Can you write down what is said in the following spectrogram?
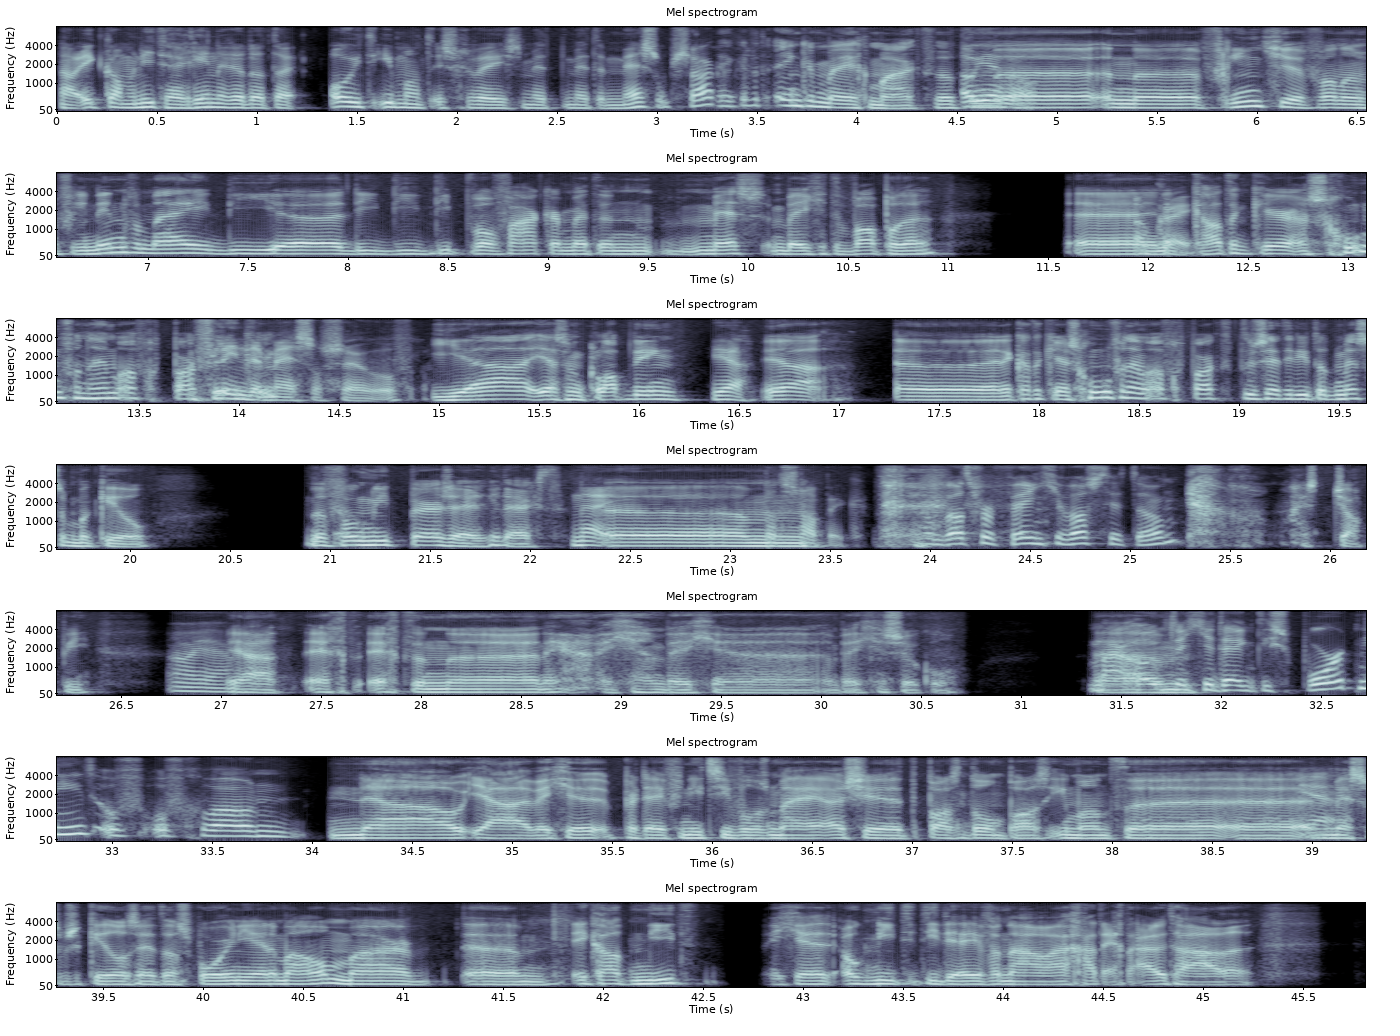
nou, ik kan me niet herinneren dat er ooit iemand is geweest met, met een mes op zak. Ik heb het één keer meegemaakt. Dat oh, een, uh, een uh, vriendje van een vriendin van mij, die, uh, die, die diep wel vaker met een mes een beetje te wapperen. En okay. ik had een keer een schoen van hem afgepakt. Een vlindermes of zo? Of? Ja, ja zo'n klapding. Ja. ja. en ik had een keer een schoen van hem afgepakt. Toen zette hij dat mes op mijn keel. Dat vond ik niet per se relaxed. Nee, um, dat snap ik. Wat voor ventje was dit dan? Ja, hij is chappy. Oh ja. ja, echt, echt een, uh, nou ja, weet je, een beetje, uh, een beetje een sukkel. Maar ook Ehm, dat je denkt, die sport niet? Of, of gewoon... Nou ja, weet je, per definitie volgens mij, als je te pas en onpas iemand eh, eh, een mes op zijn keel zet, dan spoor je niet helemaal. Maar ehm, ik had niet, weet je, ook niet het idee van, nou, hij gaat echt uithalen.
